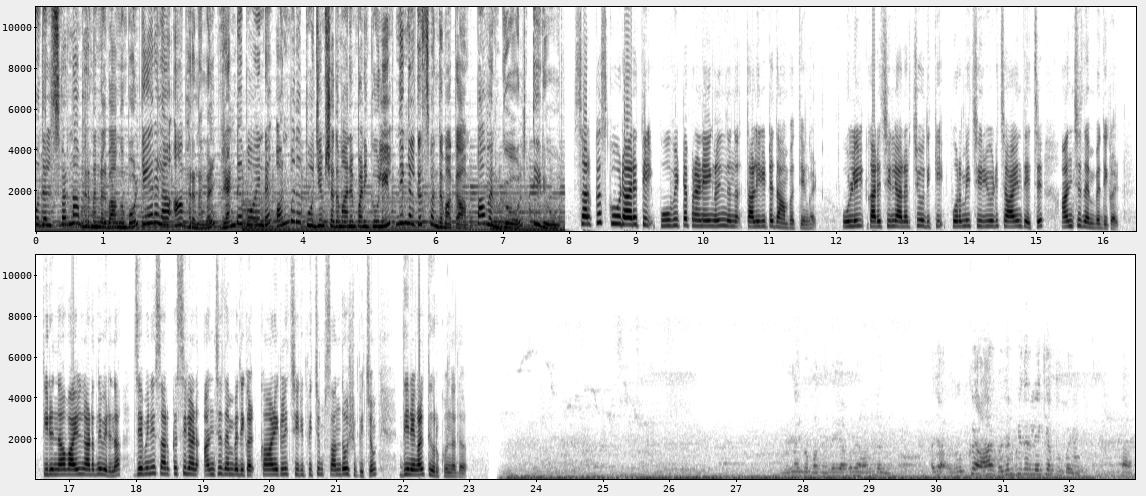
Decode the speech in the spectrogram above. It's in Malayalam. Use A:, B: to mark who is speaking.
A: മുതൽ സ്വർണാഭരണങ്ങൾ വാങ്ങുമ്പോൾ കേരള ആഭരണങ്ങൾ രണ്ട് പോയിന്റ് ഒൻപത് പൂജ്യം ശതമാനം പണിക്കൂലിയിൽ നിങ്ങൾക്ക് സ്വന്തമാക്കാം. പവൻ ഗോൾ തിരൂർ.
B: സർക്കസ് കൂടാരത്തിൽ പൂവിട്ട പ്രണയങ്ങളിൽ നിന്ന് തളിരിട്ട ദാമ്പത്യങ്ങൾ. ഉള്ളിൽ കരച്ചിലിൽ അലർച്ചയൊതുക്കി പുറമെ ചിരിയോടി ചായം തേച്ച് അഞ്ച് ദമ്പതികൾ. തിരുനാവായിൽ നടന്നുവരുന്ന ജമിനി സർക്കസിലാണ് അഞ്ച് ദമ്പതികൾ കാണികളെ ചിരിപ്പിച്ചും സന്തോഷിപ്പിച്ചും ദിനങ്ങൾ തീർക്കുന്നത്.
C: ഇപ്പം ഞാൻ പറഞ്ഞു अच्छा रुक के आ वजन को इधर लेके आ तुम भाई हाँ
